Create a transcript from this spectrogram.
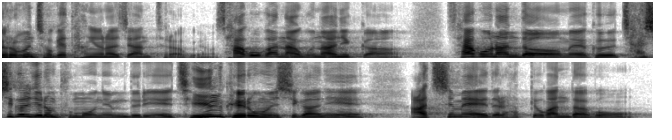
여러분 저게 당연하지 않더라고요. 사고가 나고 나니까 사고 난 다음에 그 자식을 잃은 부모님들이 제일 괴로운 시간이 아침에 애들 학교 간다고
